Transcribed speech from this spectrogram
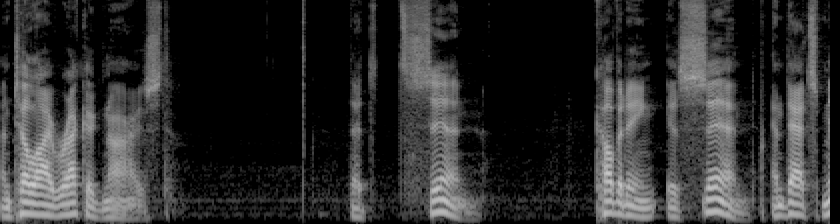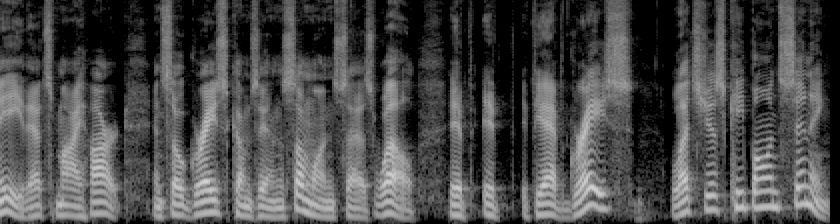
Until I recognized that sin. Coveting is sin, and that's me, that's my heart. And so grace comes in. Someone says, well, if, if, if you have grace, let's just keep on sinning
